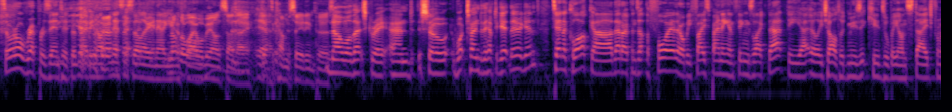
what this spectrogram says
So we're all represented, but maybe not necessarily in our Not uniform. the way we'll be on Sunday. You have to come see it in person. No, well, that's great. And so, what time do they have to get there again? 10 o'clock, uh, that opens up the foyer. There will be face painting and things like that. The uh, early childhood music kids will be on stage from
